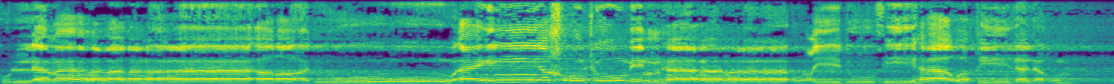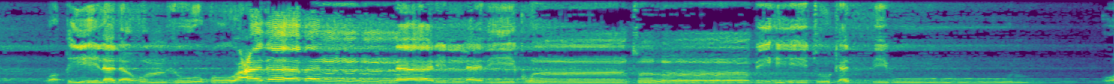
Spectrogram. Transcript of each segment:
كلما أرادوا أن يخرجوا منها أعيدوا فيها وقيل لهم وقيل لهم ذوقوا عذاب النار الذي كنتم به تكذبون.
